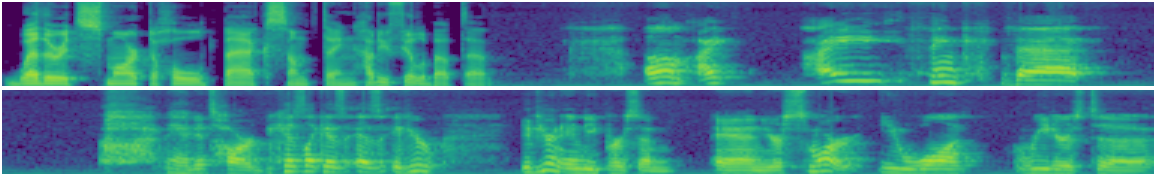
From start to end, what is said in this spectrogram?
whether it's smart to hold back something. How do you feel about that? Um i i think that oh, man it's hard because like as, as if you're if you're an indie person and you're smart you want readers to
